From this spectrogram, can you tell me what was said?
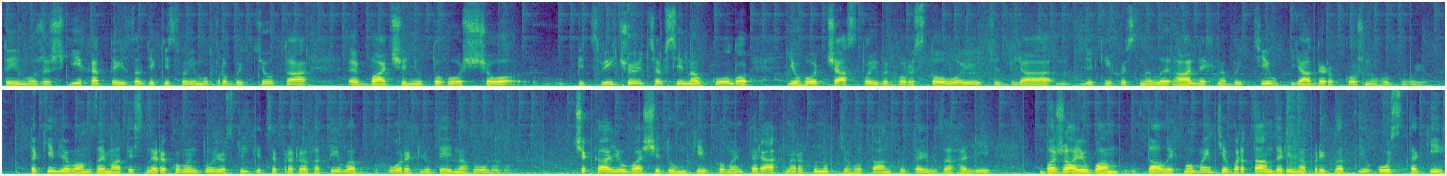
ти можеш їхати завдяки своєму пробиттю та е, баченню того, що підсвічуються всі навколо. Його часто і використовують для якихось нелегальних набиттів ядер кожного бою. Таким я вам займатися не рекомендую, оскільки це прерогатива хворих людей на голову. Чекаю ваші думки в коментарях на рахунок цього танку та й взагалі. Бажаю вам вдалих моментів в Артандері, наприклад, і ось таких.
